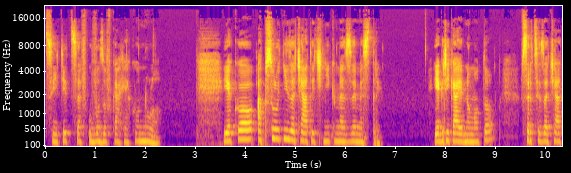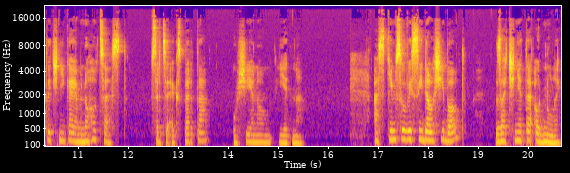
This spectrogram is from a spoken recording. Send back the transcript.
cítit se v uvozovkách jako nula. Jako absolutní začátečník mezi mistry. Jak říká jedno moto, v srdci začátečníka je mnoho cest, v srdci experta už jenom jedna. A s tím souvisí další bod. Začněte od nuly.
